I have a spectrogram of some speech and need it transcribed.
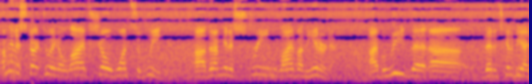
I'm going to start doing a live show once a week uh, that I'm going to stream live on the internet. I believe that uh, that it's going to be on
